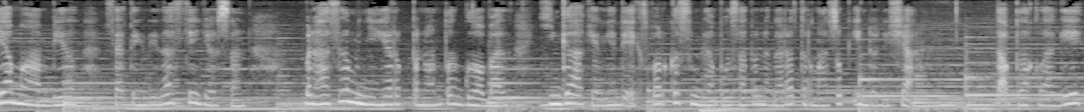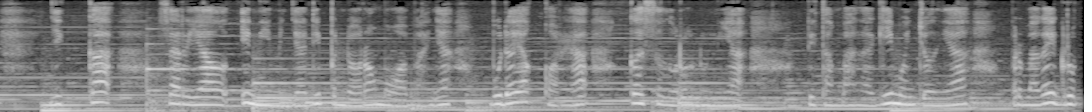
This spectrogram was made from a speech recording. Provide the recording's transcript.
yang mengambil setting dinasti Joseon berhasil menyihir penonton global hingga akhirnya diekspor ke 91 negara termasuk Indonesia. Tak pelak lagi jika serial ini menjadi pendorong mewabahnya budaya Korea ke seluruh dunia. Ditambah lagi munculnya berbagai grup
